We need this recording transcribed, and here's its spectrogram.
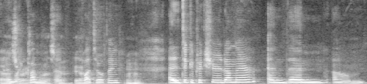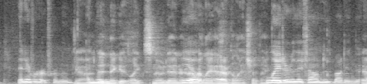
and like right, climb Alaska, a yeah. plateau thing. Mhm. And he took a picture down there, and then um, they never heard from him. Yeah, and didn't then they get like snowed in or Yeah. avalanche? Avalanche, I think. later they found his body in the yeah,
